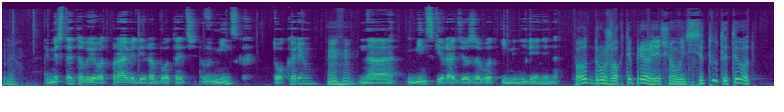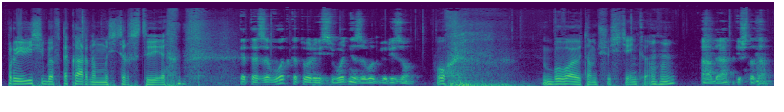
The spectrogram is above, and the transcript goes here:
да. Вместо этого его отправили работать в Минск, токарем угу. на Минский радиозавод имени Ленина. Вот, дружок, ты прежде чем в институт, и ты вот прояви себя в токарном мастерстве. Это завод, который сегодня завод «Горизонт». Ох, бываю там частенько. Угу. А, да? И что там?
